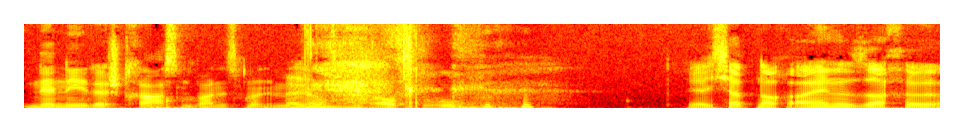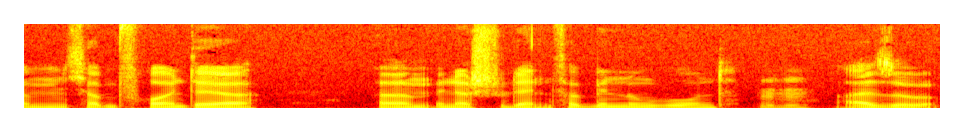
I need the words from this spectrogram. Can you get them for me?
in der Nähe der Straßenbahn ist man immer ganz gut aufgehoben. Ja, ich habe noch eine Sache. ähm, Ich habe einen Freund, der ähm, in der Studentenverbindung wohnt. Mhm. Also,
